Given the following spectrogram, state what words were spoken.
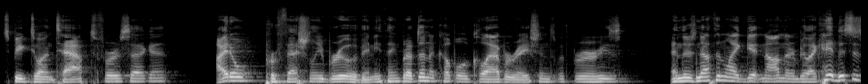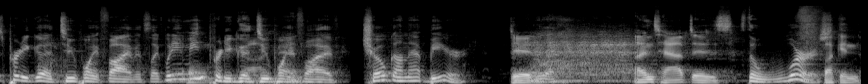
speak to Untappd for a second, I don't professionally brew of anything, but I've done a couple of collaborations with breweries. And there's nothing like getting on there and be like, hey, this is pretty good, 2.5. It's like, what do you mean pretty good, 2.5? Choke on that beer. dude. Untappd is It's the worst. fucking.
